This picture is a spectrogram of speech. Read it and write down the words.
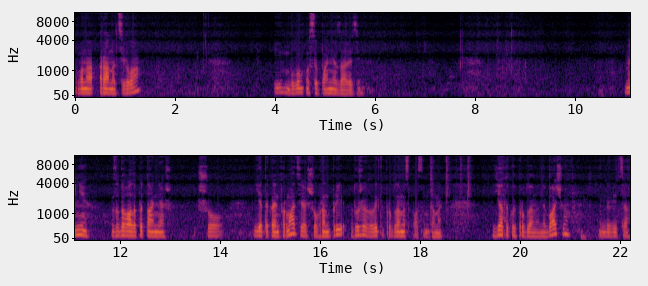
вона рано цвіла і було осипання завязі. Мені задавали питання, що є така інформація, що в Гран-прі дуже великі проблеми з пасенками. Я такої проблеми не бачу. Дивіться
